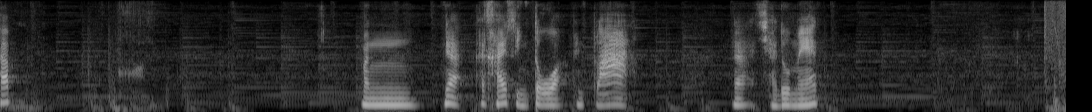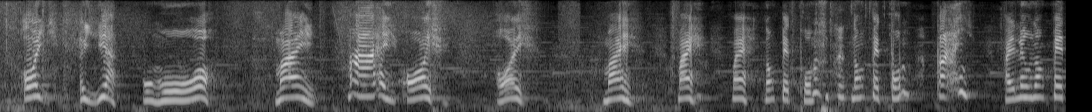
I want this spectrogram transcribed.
ครับ มันเนี่ยคล้ายๆสิงโตเป็นปลานะ Shadow Mat โอ้ยไอ้เหี้ยโอ้โห ไม่ ไม่ โอ้ย โอ้ย ไม่ ไม่ ไม่ น้องเป็ดผม น้องเป็ดผม ไป ไปเร็วน้องเป็ด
